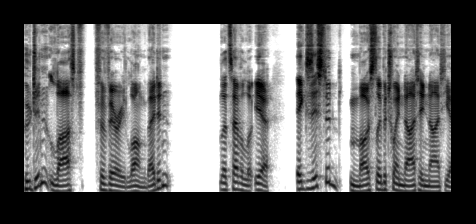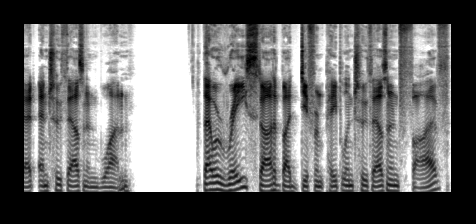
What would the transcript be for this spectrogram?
who didn't last for very long. They didn't let's have a look. Yeah. Existed mostly between 1998 and 2001. They were restarted by different people in 2005,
